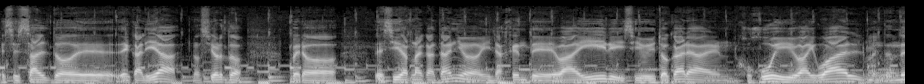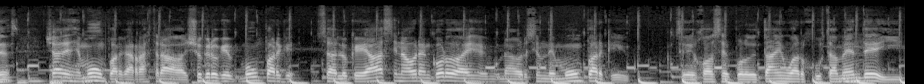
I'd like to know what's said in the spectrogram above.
ese salto de, de calidad, ¿no es cierto? Pero decide Hernán Cataño y la gente va a ir y si tocara en Jujuy va igual, ¿me entendés? Ya desde Moon Park arrastraba. Yo creo que Moon Park, o sea, lo que hacen ahora en Córdoba es una versión de Moon Park que se dejó hacer por The Time War justamente y,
